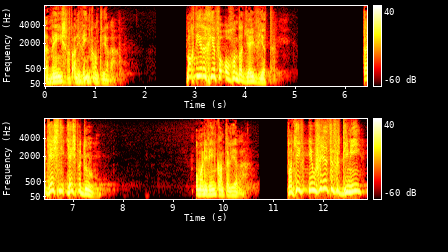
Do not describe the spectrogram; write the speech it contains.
'n mens wat aan die wenkant lewe. Mag die Here gee vir oggend dat jy weet dat jy's jy's bedoel om aan die wenkant te lewe. Want jy jy hoef dit te verdien nie.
